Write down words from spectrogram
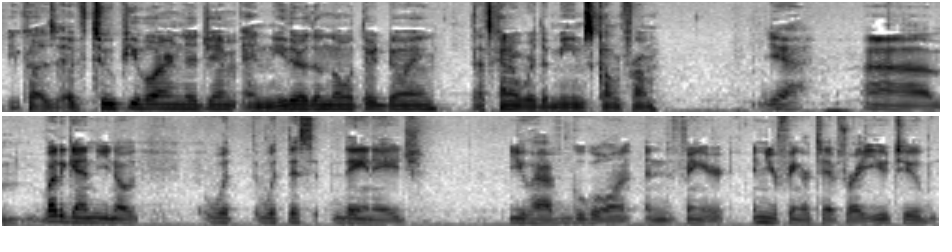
Because if two people are in the gym and neither of them know what they're doing, that's kind of where the memes come from. Yeah. Um, but again, you know, with with this day and age, you have Google and the finger in your fingertips, right? YouTube,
